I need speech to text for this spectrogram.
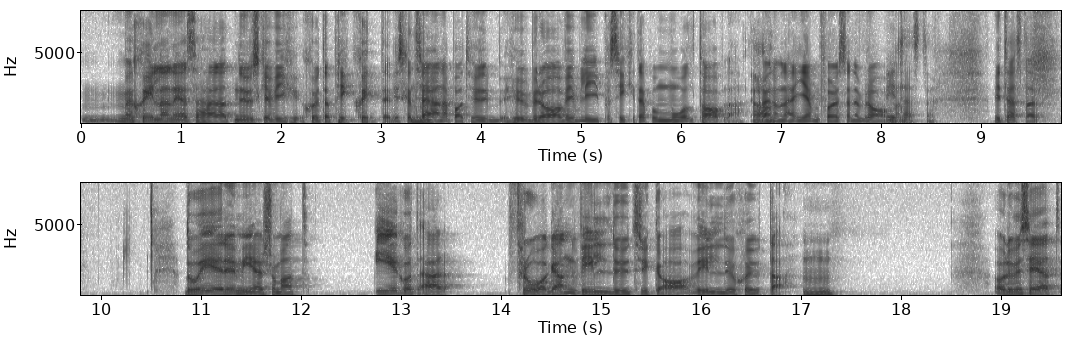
Men skillnaden är så här att nu ska vi skjuta prickskytte. Vi ska Mm. träna på att hur, hur bra vi blir på att sikta på måltavla. Jag vet inte om den här jämförelsen är bra. Vi testar. Vi testar. Då är det mer som att egot är frågan, vill du trycka av? Vill du skjuta? Och det vill säga att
